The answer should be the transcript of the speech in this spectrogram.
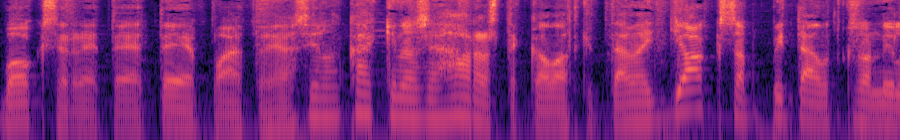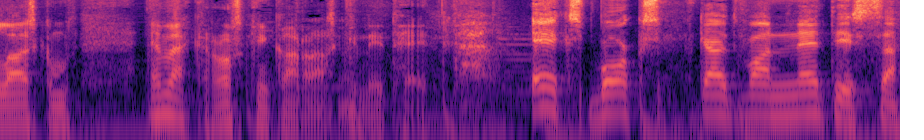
boksereita ja teepaitoja. Ja silloin kaikki on se harrastekamatkin. Tämä ei jaksa pitää, mutta kun se on niin laiska, mutta en mä ehkä roskin karaaskin niitä heittää. Xbox, käyt vaan netissä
